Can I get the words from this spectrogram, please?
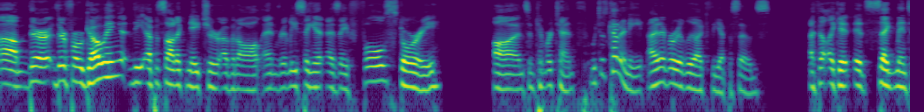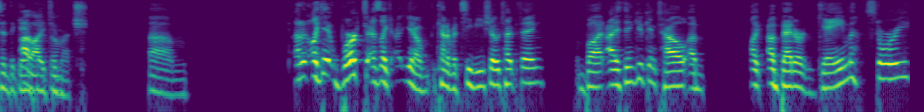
Um, they're they're foregoing the episodic nature of it all and releasing it as a full story on September 10th, which is kind of neat. I never really liked the episodes. I felt like it it segmented the I gameplay too them. much. Um, I don't like it worked as like you know kind of a TV show type thing, but I think you can tell a like a better game story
